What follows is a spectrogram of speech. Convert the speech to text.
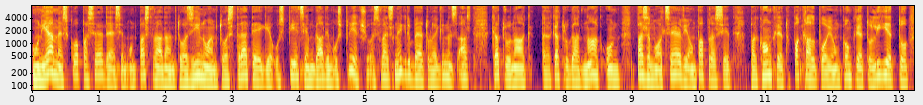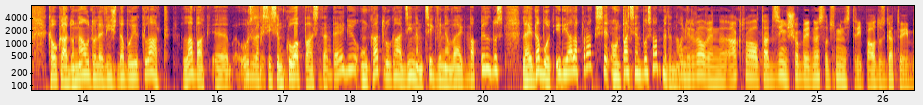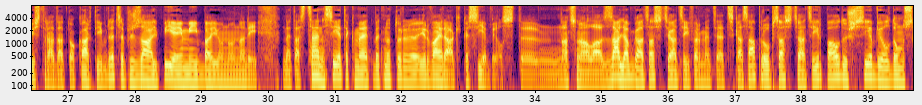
Un ja mēs kopā sēdēsim un pastrādājam to ziņojumu, to stratēģiju uz pieciem gadiem uz priekšu, es vairs negribētu, lai ģimenes ārsts katru, nāk, eh, katru gadu nāk un pazemot sevi un paprasiet par konkrētu pakalpojumu, konkrētu lietu, kaut kādu naudu, lai viņš dabūja klāt. Labāk e, uzrakstīsim kopā stratēģiju un katru gadu zinām, cik viņam vajag papildus, lai dabūtu ideāla prakse un pacients būs apmierināts. Un ir vēl viena aktuāla tāda ziņa. Šobrīd Veselības ministrija paudus gatavību izstrādāt to kārtību recepšu zāļu pieejamībai un, un arī ne, tās cenas ietekmēt, bet nu, tur ir vairāki, kas iebilst. Nacionālā zaļu apgādes asociācija, farmacētiskās aprūpas asociācija ir paudušas iebildumus.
